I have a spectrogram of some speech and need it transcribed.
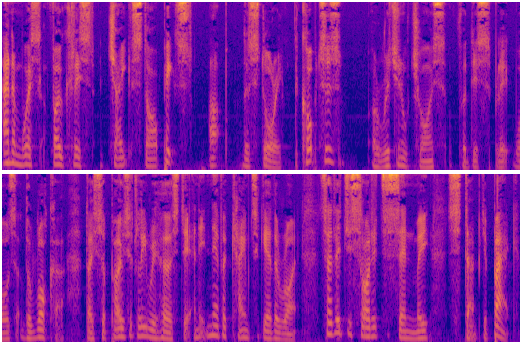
Adam West vocalist Jake Starr picks up the story. The Copters' original choice for this split was The Rocker. They supposedly rehearsed it and it never came together right, so they decided to send me Stab Your Back.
